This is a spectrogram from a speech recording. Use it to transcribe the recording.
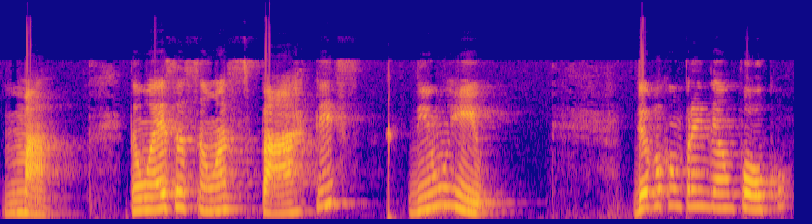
mar. Então essas são as partes de um rio. Deu para compreender um pouco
